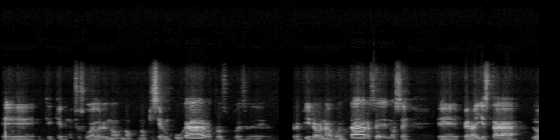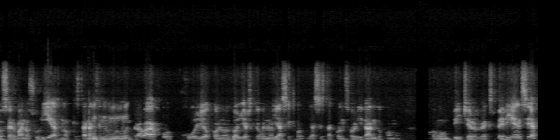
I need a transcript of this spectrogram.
eh, que, muchos jugadores no, no, quisieron jugar, otros pues eh, prefirieron aguantarse, no sé, eh, pero ahí está los hermanos Urias, ¿no? Que están haciendo un muy buen trabajo, Julio con los Dodgers, que bueno, ya se, ya se está consolidando como, como un pitcher de experiencia,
